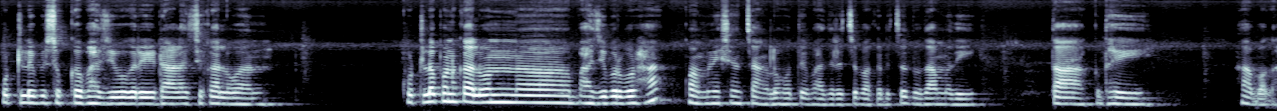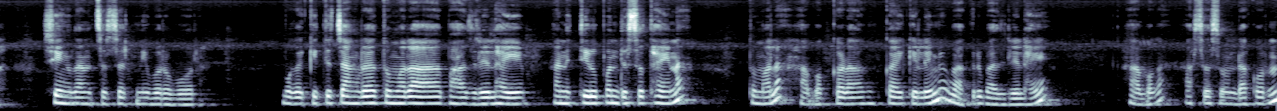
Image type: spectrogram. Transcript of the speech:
कुठले बी सुक्कं भाजी वगैरे डाळाची कालवण कुठलं पण कालवण भाजीबरोबर हा कॉम्बिनेशन चांगलं होते बाजरीचं भाकरीचं दुधामध्ये. ताक दही हा बघा. शेंगदाण्याचं चटणीबरोबर बघा किती चांगलं तुम्हाला भाजलेलं आहे आणि तीळ पण दिसत आहे ना? तुम्हाला हा बघ कडा काय केलं आहे मी भाकरी भाजलेलं आहे. हा बघा असं सोंडा करून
